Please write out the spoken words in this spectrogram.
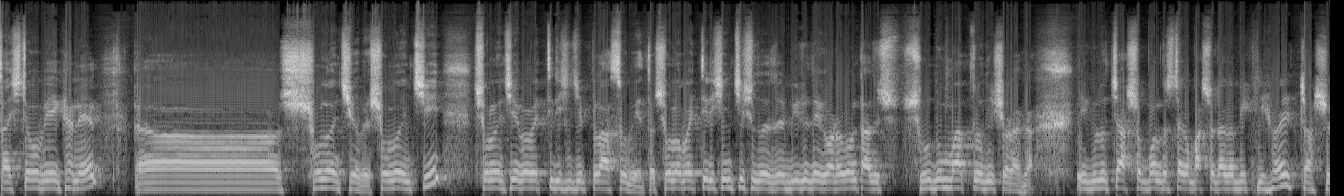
সাইজটা হবে এখানে ষোলো ইঞ্চি হবে, ষোলো ইঞ্চি ষোলো ইঞ্চি এভাবে তিরিশ ইঞ্চি প্লাস হবে। তো ষোলো বাই তিরিশ ইঞ্চি শুধু অর্ডার করুন তাদের শুধুমাত্র দুশো টাকা। এগুলো চারশো পঞ্চাশ টাকা, পাঁচশো টাকা বিক্রি হয়, চারশো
